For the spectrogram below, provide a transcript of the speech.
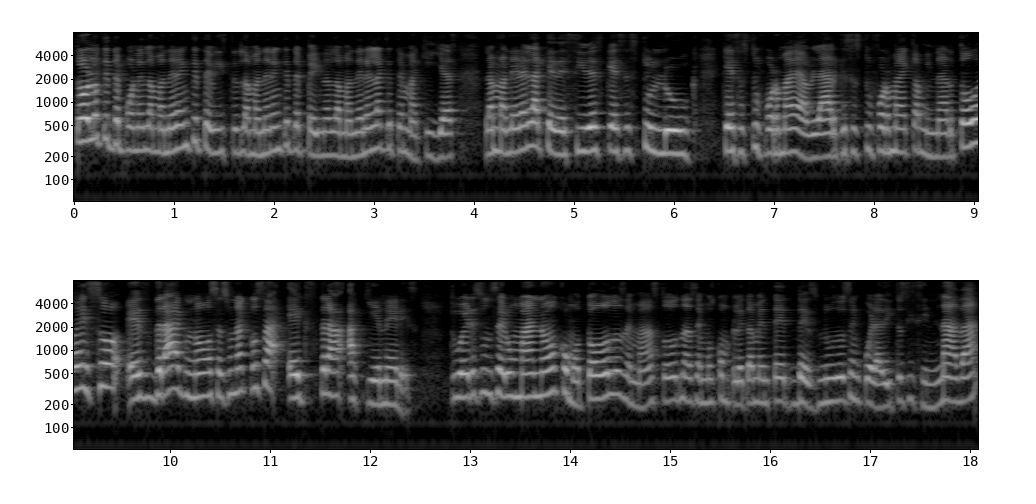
todo lo que te pones, la manera en que te vistes, la manera en que te peinas, la manera en la que te maquillas, la manera en la que decides que ese es tu look, que esa es tu forma de hablar, que esa es tu forma de caminar, todo eso es drag, ¿no? O sea, es una cosa extra a quien eres. Tú eres un ser humano como todos los demás, todos nacemos completamente desnudos, encueraditos y sin nada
